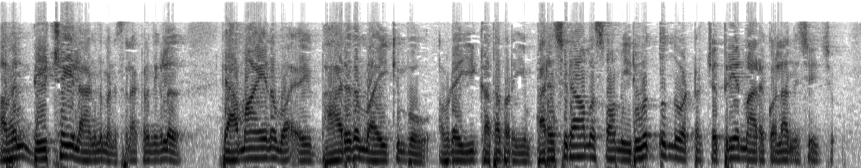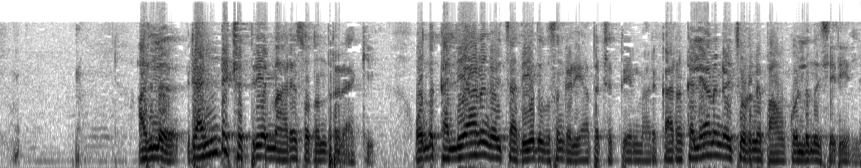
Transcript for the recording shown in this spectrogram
അവൻ ദീക്ഷയിലാണെന്ന് മനസ്സിലാക്കണം. നിങ്ങൾ രാമായണ ഭാരതം വായിക്കുമ്പോൾ അവിടെ ഈ കഥ പറയും. പരശുരാമസ്വാമി ഇരുപത്തൊന്ന് വട്ടം ക്ഷത്രിയന്മാരെ കൊല്ലാൻ നിശ്ചയിച്ചു. അതിൽ രണ്ട് ക്ഷത്രിയന്മാരെ സ്വതന്ത്രരാക്കി. ഒന്ന് കല്യാണം കഴിച്ച അതേ ദിവസം കഴിയാത്ത ക്ഷത്രിയന്മാർ കാരണം കല്യാണം കഴിച്ച ഉടനെ പാവം കൊല്ലുന്നത് ശരിയില്ല?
